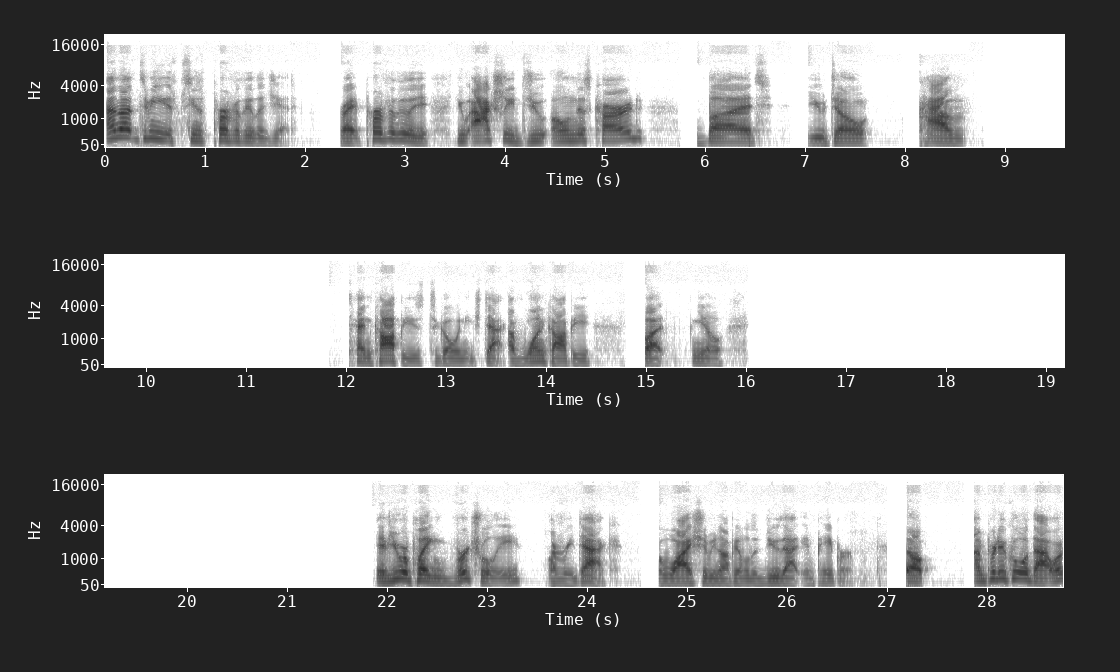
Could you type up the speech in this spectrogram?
And that to me seems perfectly legit, right? Perfectly legit. You actually do own this card, but you don't have 10 copies to go in each deck. I have one copy, but, you know, if you were playing virtually every deck, why should we not be able to do that in paper? So I'm pretty cool with that one.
